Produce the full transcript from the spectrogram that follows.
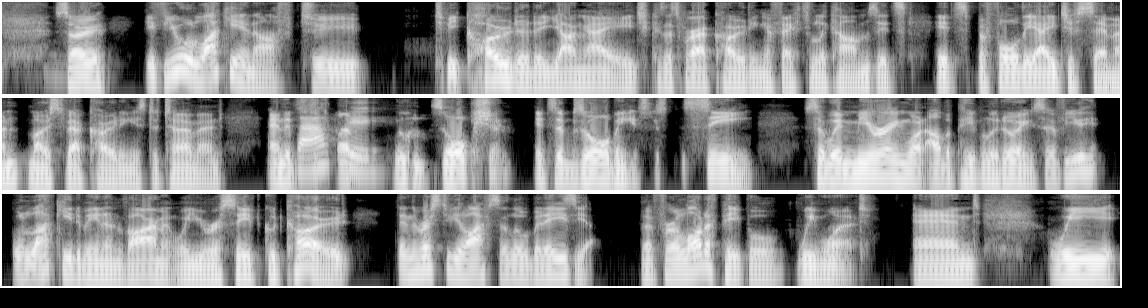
Mm-hmm. So if you were lucky enough to to be coded at a young age, because that's where our coding effectively comes. It's it's before the age of seven. Most of our coding is determined. And it's exactly. absorption. It's absorbing, it's just seeing. So we're mirroring what other people are doing. So if you were lucky to be in an environment where you received good code, then the rest of your life's a little bit easier. But for a lot of people, we weren't. And we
